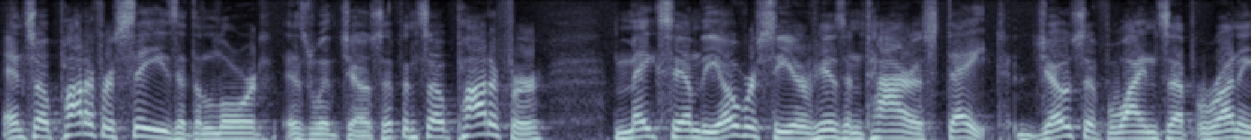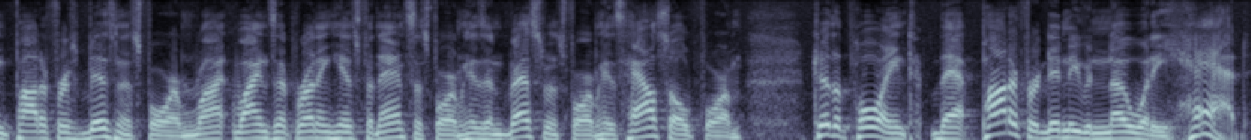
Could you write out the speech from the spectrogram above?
And so Potiphar sees that the Lord is with Joseph. And so Potiphar makes him the overseer of his entire estate. Joseph winds up running Potiphar's business for him, winds up running his finances for him, his investments for him, his household for him, to the point that Potiphar didn't even know what he had.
